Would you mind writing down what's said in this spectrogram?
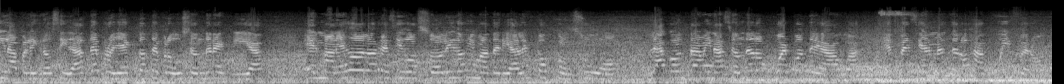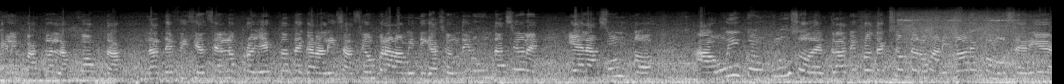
y la peligrosidad de proyectos de producción de energía, el manejo de los residuos sólidos y materiales post-consumo, la contaminación de los cuerpos de agua, especialmente los acuíferos, el impacto en las costas, las deficiencias en los proyectos de canalización para la mitigación de inundaciones y el asunto aún inconcluso del trato y protección de los animales como serie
